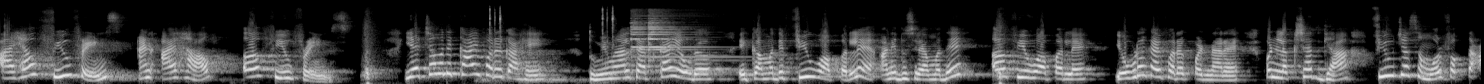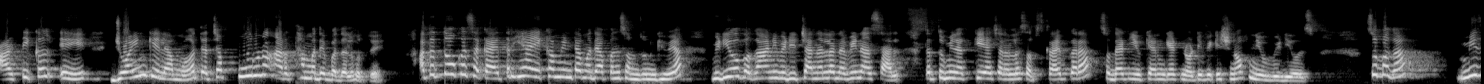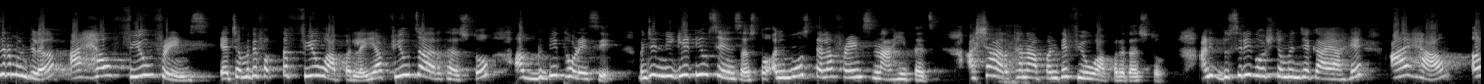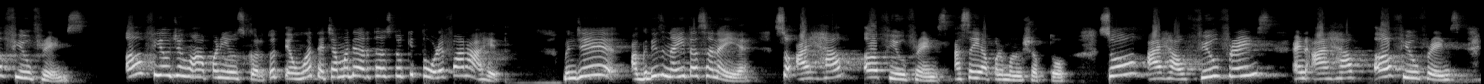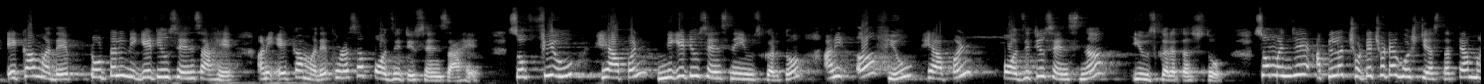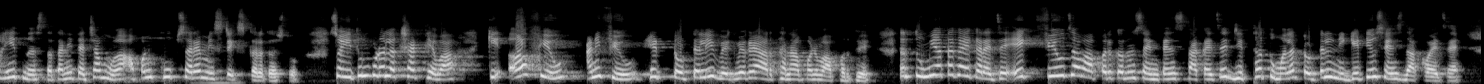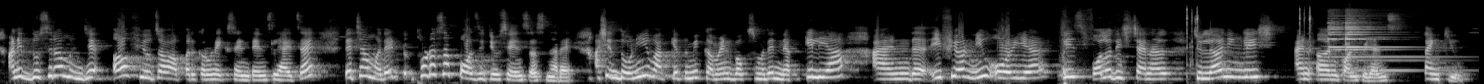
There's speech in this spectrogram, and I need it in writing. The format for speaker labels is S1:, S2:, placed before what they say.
S1: I have few friends and I have a few friends याच्यामध्ये काय फरक आहे? तुम्ही म्हणाल त्यात काय एवढं? एकामध्ये फ्यू वापरले आणि दुसऱ्यामध्ये अ फ्यू वापरले. एवढं काय फरक पडणार आहे? पण लक्षात घ्या फ्यूच्या समोर फक्त आर्टिकल ए जॉईन केल्यामुळं त्याच्या पूर्ण अर्थामध्ये बदल होतोय. आता तो कसं काय? तर ह्या एका मिनिटामध्ये आपण समजून घेऊया. व्हिडिओ बघा आणि व्हिडिओ चॅनलला नवीन असाल तर तुम्ही नक्की या चॅनलला सबस्क्राईब करा so that you can get notification of new videos so बघा मी जर म्हटलं आय हॅव फ्यू फ्रेंड्स याच्यामध्ये फक्त फ्यू वापरलाय. या फ्यूचा अर्थ असतो अगदी थोडेसे. म्हणजे निगेटिव्ह सेन्स असतो. ऑलमोस्ट त्याला फ्रेंड्स नाहीतच. अशा अर्थानं आपण ते फ्यू वापरत असतो. आणि दुसरी गोष्ट म्हणजे काय आहे? I have a few friends a few जेव्हा आपण यूज करतो तेव्हा त्याच्यामध्ये अर्थ असतो की थोडेफार आहेत. म्हणजे अगदीच नाही तसं नाहीये. So I have a few friends असंही आपण म्हणू शकतो. So I have few friends and I have a few friends एकामध्ये टोटल निगेटिव्ह सेन्स आहे आणि एकामध्ये थोडासा पॉझिटिव्ह सेन्स आहे. सो फ्यू हे आपण निगेटिव्ह सेन्सने यूज करतो आणि अ फ्यू हे आपण पॉझिटिव्ह सेन्सनं यूज करत असतो. सो म्हणजे आपल्याला छोट्या छोट्या गोष्टी असतात त्या माहीत नसतात आणि त्याच्यामुळं आपण खूप साऱ्या मिस्टेक्स करत असतो. सो इथून पुढे लक्षात ठेवा की अ फ्यू आणि फ्यू हे टोटली वेगवेगळ्या अर्थानं आपण वापरतोय. तर तुम्ही आता काय करायचंय? एक फ्यूचा वापर करून सेंटेन्स टाकायचे जिथं तुम्हाला टोटल निगेटिव्ह सेन्स दाखवायचा आहे आणि दुसरं म्हणजे अ फ्यूचा वापर करून एक सेंटेन्स लिहायचा आहे त्याच्यामध्ये थोडासा पॉझिटिव्ह सेन्स असणार आहे. अशी दोन्ही वाक्य तुम्ही कमेंट बॉक्समध्ये नक्की लिहा. And if you are new or here please follow this channel to learn English and earn confidence. Thank you.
